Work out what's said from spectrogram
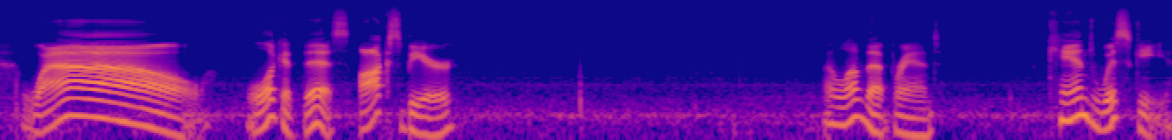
wow. Look at this. Ox beer. I love that brand. Canned whiskey.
